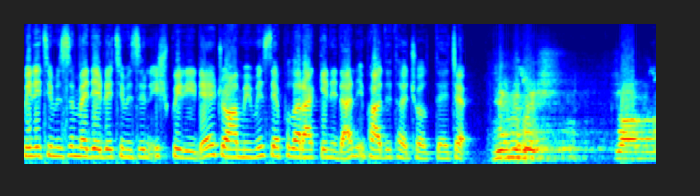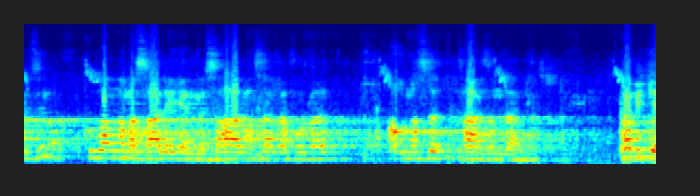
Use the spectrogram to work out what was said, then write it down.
milletimizin ve devletimizin işbirliğiyle camimiz yapılarak yeniden ibadete açıldı dedi. 25 camimizin kullanılamaz hale gelmesi, ağır hasar raporları alması tarzında. Tabii ki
